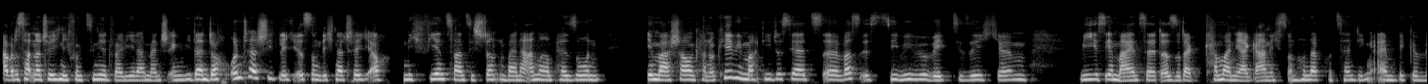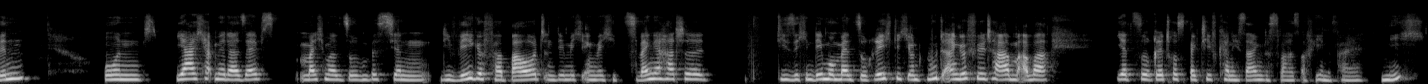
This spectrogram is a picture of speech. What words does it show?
aber das hat natürlich nicht funktioniert, weil jeder Mensch irgendwie dann doch unterschiedlich ist und ich natürlich auch nicht 24 Stunden bei einer anderen Person immer schauen kann, okay, wie macht die das jetzt? Äh, was ist sie? Wie bewegt sie sich? Ähm, wie ist ihr Mindset? Also da kann man ja gar nicht so einen hundertprozentigen Einblick gewinnen. Und ja, ich habe mir da selbst manchmal so ein bisschen die Wege verbaut, indem ich irgendwelche Zwänge hatte, die sich in dem Moment so richtig und gut angefühlt haben. Aber jetzt so retrospektiv kann ich sagen, das war es auf jeden Fall nicht.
